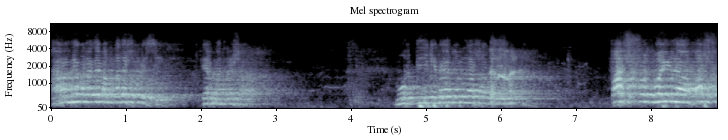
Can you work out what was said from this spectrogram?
আমি আমাদের বাংলাদেশ করেছি এক মাদ্রাসা। মুফতি কেবায়তুল্লাহ সাহেব পাঁচশো মহিলা, পাঁচশো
